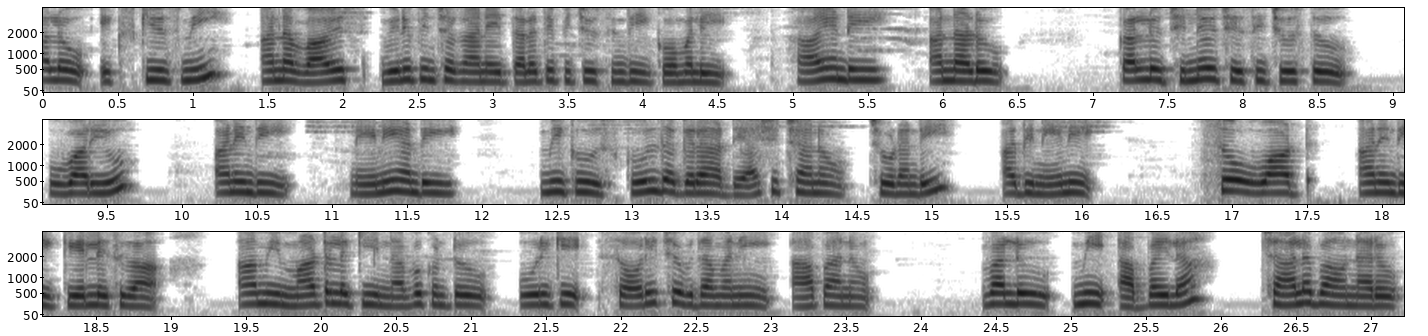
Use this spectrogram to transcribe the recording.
హలో ఎక్స్క్యూజ్ మీ? అన్న వాయిస్ వినిపించగానే తల తిప్పి చూసింది కోమలి. హాయ్ అండి అన్నాడు. కళ్ళు చిన్నవి చేసి చూస్తూ ఆర్ యూ? అనింది. నేనే అండి. మీకు స్కూల్ దగ్గర డ్యాష్ ఇచ్చాను. చూడండి అది నేనే. So what? అనింది కేర్లెస్గా. ఆమె మాటలకి నవ్వుకుంటూ ఊరికే సారీ చెబుదామని ఆపాను. వాళ్ళు మీ అబ్బాయిలా? చాలా బాగున్నారు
